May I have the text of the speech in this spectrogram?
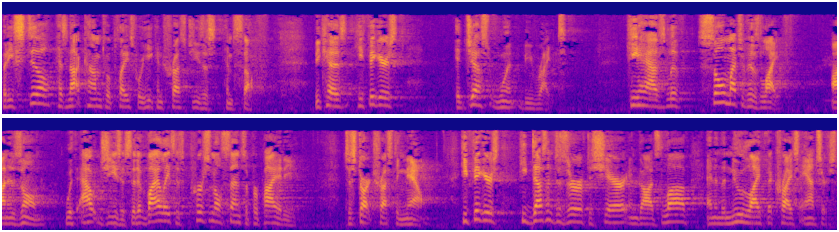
But he still has not come to a place where he can trust Jesus himself. Because he figures it just wouldn't be right. He has lived so much of his life on his own without Jesus that it violates his personal sense of propriety to start trusting now. He figures he doesn't deserve to share in God's love and in the new life that Christ answers.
